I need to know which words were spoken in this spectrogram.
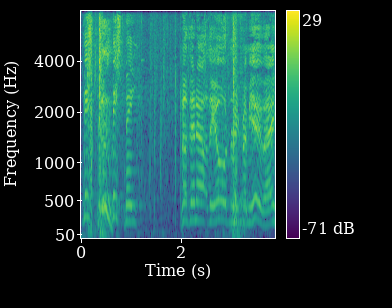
Missed me, missed me. Nothing out of the ordinary from you, eh?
